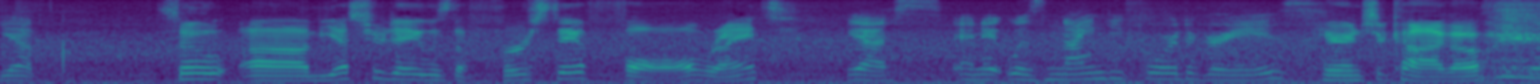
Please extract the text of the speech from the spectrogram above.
Yep. So um, yesterday was the first day of fall, right? Yes, and it was 94 degrees. Here in Chicago. The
